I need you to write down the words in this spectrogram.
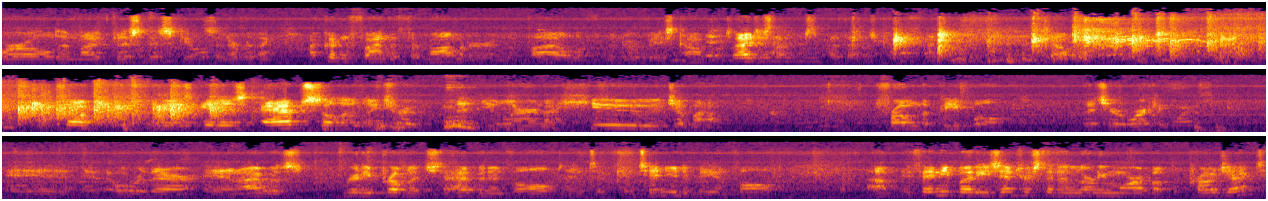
world and my business skills and everything. I couldn't find the thermometer in the pile of manure-based compost. I just thought it was, I thought it was pretty funny. So, so it, is, it is absolutely true that you learn a huge amount from the people that you're working with and over there. And I was really privileged to have been involved and to continue to be involved. Um, if anybody's interested in learning more about the project,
